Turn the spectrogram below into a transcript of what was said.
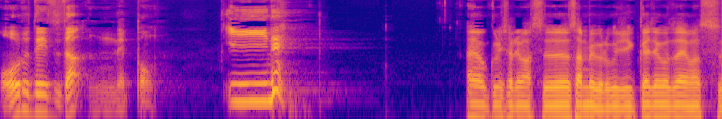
オールデイズだ、ネッポン。いいね。はい、お送りしております。361回でございます。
